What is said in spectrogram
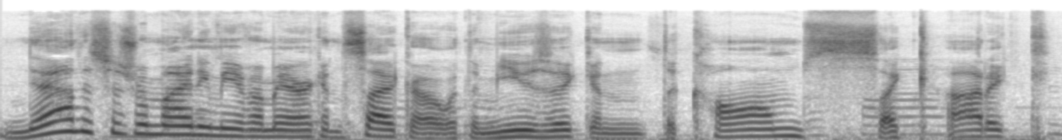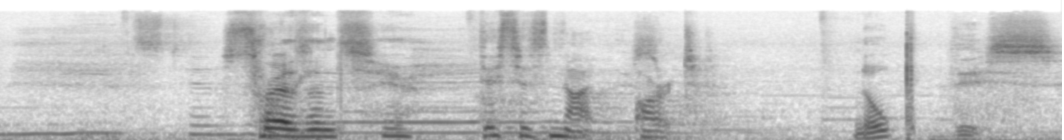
Now this is reminding me of American Psycho with the music and the calm, psychotic presence here. This is not art. Nope. This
